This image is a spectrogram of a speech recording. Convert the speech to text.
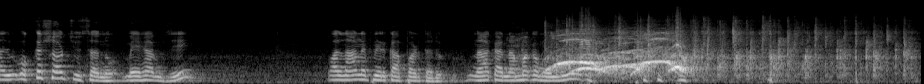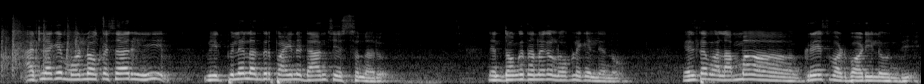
అది ఒక్క షాట్ చూశాను మేహాంజీ వాళ్ళ నాన్న పేరు కాపాడతాడు. నాకు ఆ నమ్మకం ఉంది. అట్లాగే మొన్న ఒకసారి వీళ్ళ పిల్లలందరూ పైన డాన్స్ చేస్తున్నారు. నేను దొంగతనంగా లోపలికి వెళ్ళాను. వెళ్తే వాళ్ళ అమ్మ గ్రేస్ వాడి బాడీలో ఉంది.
